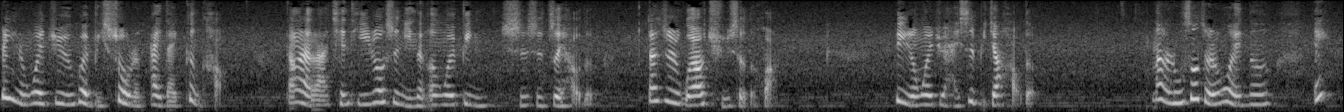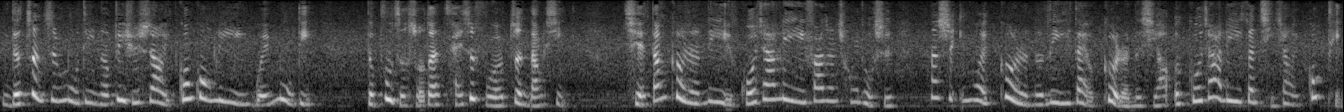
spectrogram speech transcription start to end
令人畏惧会比受人爱戴更好。当然啦，前提若是你能恩威并施是最好的。但是如果要取舍的话，令人畏惧还是比较好的。那卢梭则认为呢？诶，你的政治目的呢，必须是要以公共利益为目的。的不择手段才是符合正当性，且当个人利益与国家利益发生冲突时，那是因为个人的利益带有个人的喜好，而国家利益更倾向于公平。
